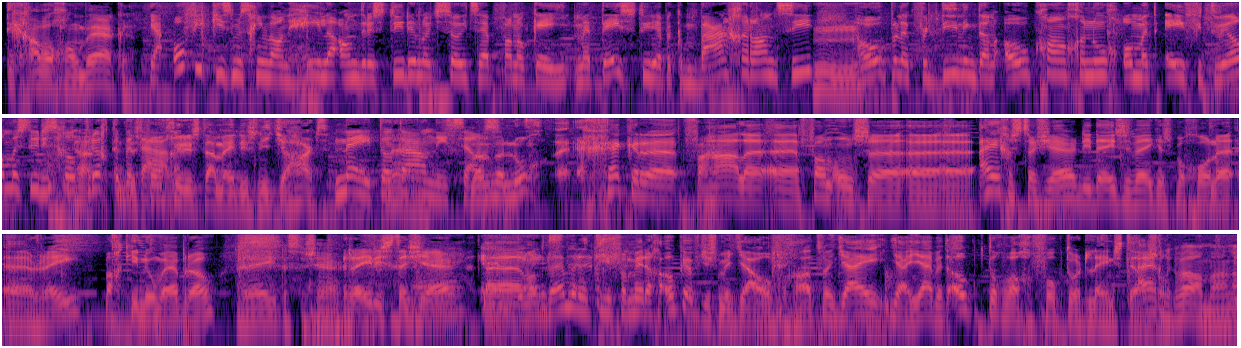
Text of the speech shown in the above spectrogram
Ik ga wel gewoon werken. Ja, of je kiest misschien wel een hele andere studie. Omdat je zoiets hebt van: oké, met deze studie heb ik een baangarantie. Hmm. Hopelijk verdien ik dan ook gewoon genoeg om het eventueel mijn studieschuld Ja, terug te en dus betalen. volg je dus daarmee dus niet je hart. Nee, totaal niet zelfs. Maar we hebben nog eh, gekkere verhalen eh, van onze eh, eh, eigen stagiair die deze week is begonnen. Eh, Ray, mag ik je noemen hè bro? Ray, de stagiair. Ray de stagiair. Ja, Eh, want we hebben het hier vanmiddag ook eventjes met jou over gehad. Want jij, ja, jij bent ook toch wel gefokt door het leenstelsel. Eigenlijk wel, man. Oké,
